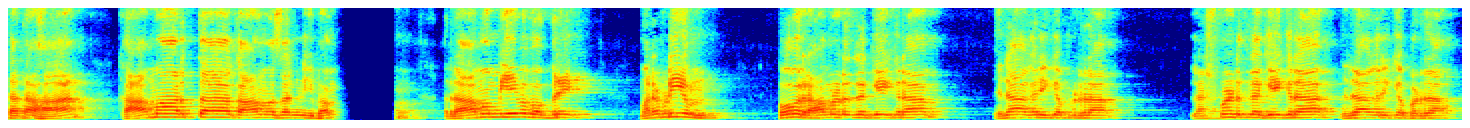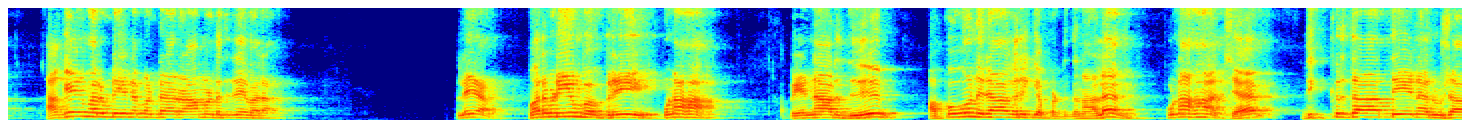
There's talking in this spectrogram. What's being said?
ततः காமார்த்தா காமசன்னிபம் ராமம் ஏவ பப்ரே மறுபடியும் இப்போ ராமனிடத்துல கேட்கிறா நிராகரிக்கப்படுறா லக்ஷ்மணத்துல கேட்கிறா நிராகரிக்கப்படுறா அகைன் மறுபடியும் என்ன பண்றா ராமனிடத்திலே வரா இல்லையா? மறுபடியும் பப்ரே புனகா அப்ப என்ன ஆறுது? அப்பவும் நிராகரிக்கப்பட்டதுனால புனகாச்ச திக்ருதா தேன ருஷா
